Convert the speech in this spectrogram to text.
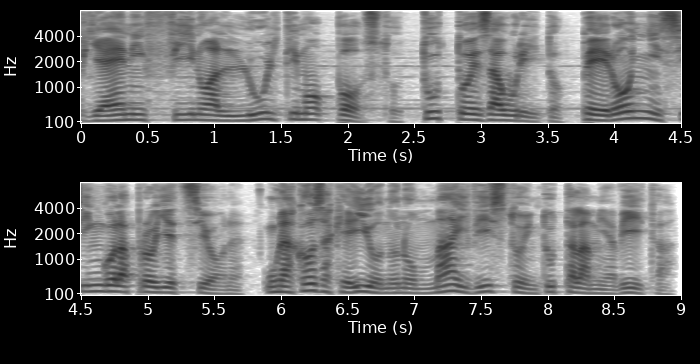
pieni fino all'ultimo posto, tutto esaurito, per ogni singola proiezione. Una cosa che io non ho mai visto in tutta la mia vita.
